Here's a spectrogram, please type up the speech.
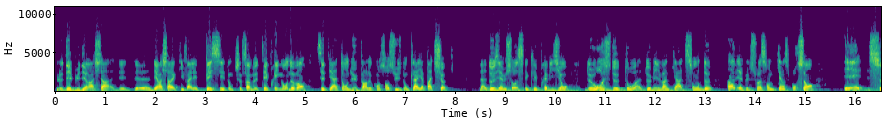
le début des rachats des, des, rachats d'actifs allait baisser, donc ce fameux tapering en novembre, c'était attendu par le consensus. Donc là, il n'y a pas de choc. La deuxième chose, c'est que les prévisions de hausse de taux à 2024 sont de 1,75%. Et ce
